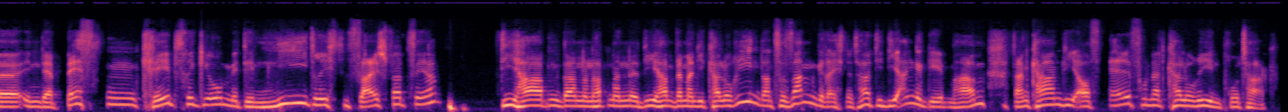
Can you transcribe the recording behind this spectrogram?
äh, in der besten Krebsregion mit dem niedrigsten Fleischverzehr, die haben dann, dann hat man, die haben, wenn man die Kalorien dann zusammengerechnet hat, die die angegeben haben, dann kamen die auf 1100 Kalorien pro Tag.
